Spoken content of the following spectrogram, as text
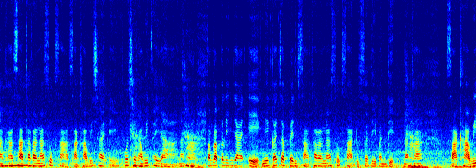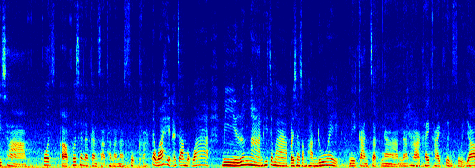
นะคะอ๋อสาธารณสุขศาสตร์สาขาวิชาเอกโภชนวิทยานะคะค่ะสำหรับปริญญาเอกนี่ก็จะเป็นสาธารณสุขศาสตร์ดุษฎีบัณฑิตนะคะค่ะสาขาวิชา โภชเอ่อโภชนาการสาธารณสุขค่ะ แต่ว่าเห็นอาจารย์บอกว่ามีเรื่องงานที่จะมาประชาสัมพันธ์ด้วย มีการจัดงานนะคะค่ะคล้ายๆ คืนสู่เหย้า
